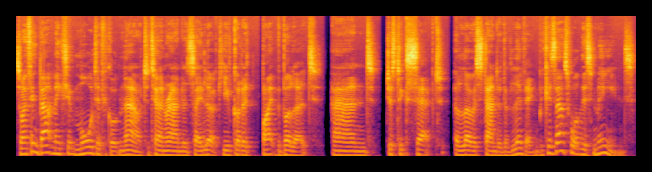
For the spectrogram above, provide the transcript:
So I think that makes it more difficult now to turn around and say, look, you've got to bite the bullet and just accept a lower standard of living, because that's what this means.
